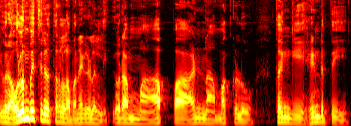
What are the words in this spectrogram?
ಇವರು ಅವಲಂಬಿತರಿರ್ತಾರಲ್ಲ ಮನೆಗಳಲ್ಲಿ. ಇವರ ಅಮ್ಮ, ಅಪ್ಪ, ಅಣ್ಣ, ಮಕ್ಕಳು, ತಂಗಿ, ಹೆಂಡತಿ,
